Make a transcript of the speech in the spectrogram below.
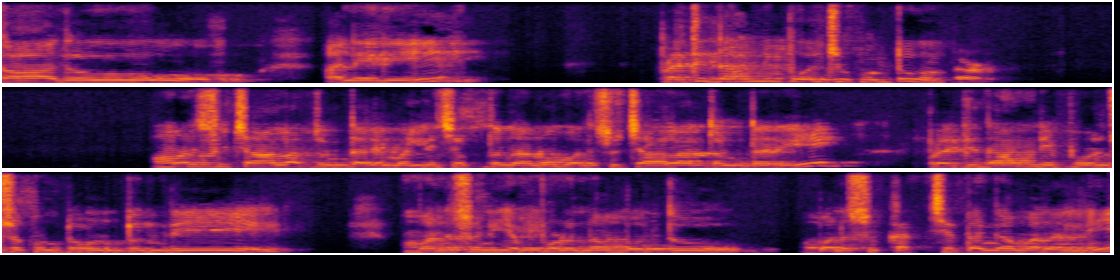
కాదు అనేది ప్రతి దాన్ని పోల్చుకుంటూ ఉంటాడు. మనసు చాలా తుంటరి మళ్ళీ చెప్తున్నాను మనసు చాలా తుంటరి ప్రతిదాన్ని పోల్చుకుంటూ ఉంటుంది. మనసుని ఎప్పుడు నమ్మొద్దు. మనసు ఖచ్చితంగా మనల్ని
